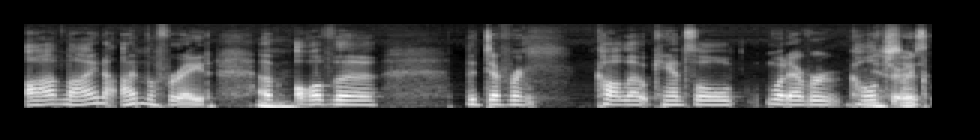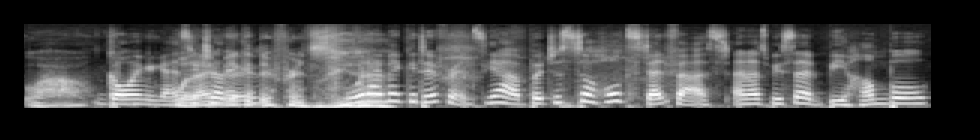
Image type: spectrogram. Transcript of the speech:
online I'm afraid of Mm. all the the different call out, cancel, whatever culture. It's cultures like, wow. going against Would each I other. make a difference? Would I make a difference? Yeah, but just to hold steadfast, and as we said, be humble,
